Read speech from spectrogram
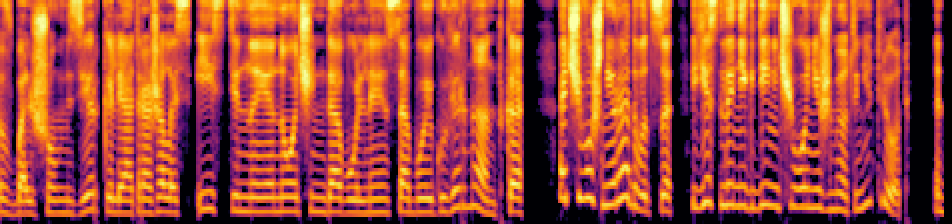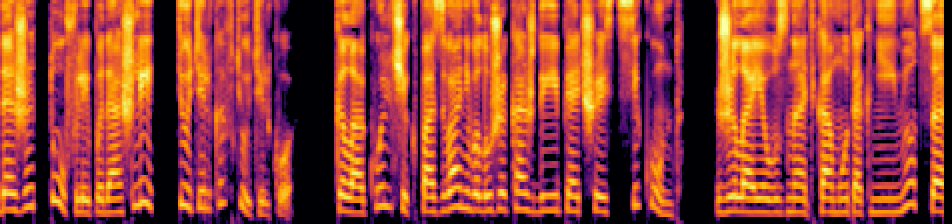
В большом зеркале отражалась истинная, но очень довольная собой гувернантка, а чего ж не радоваться, если нигде ничего не жмет и не трет? Даже туфли подошли тютелька в тютельку. Колокольчик позванивал уже каждые 5-6 секунд. Желая узнать, кому так не имется,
